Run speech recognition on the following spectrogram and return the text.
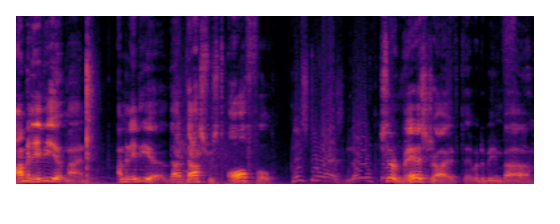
I'm an idiot, man. I'm an idiot. That dash was awful. This dude has no. Should have rage drive. It would have been better.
